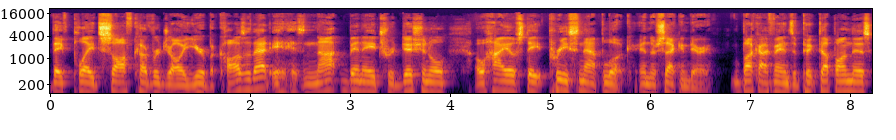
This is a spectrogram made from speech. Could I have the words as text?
They've played soft coverage all year because of that. It has not been a traditional Ohio State pre snap look in their secondary. Buckeye fans have picked up on this.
